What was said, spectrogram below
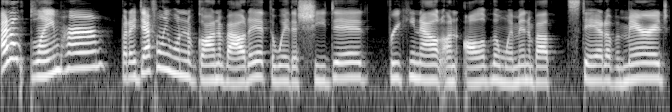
I don't blame her, but I definitely wouldn't have gone about it the way that she did, freaking out on all of the women about stay out of a marriage,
